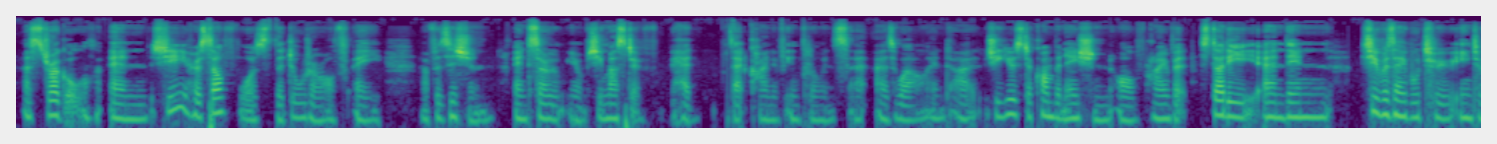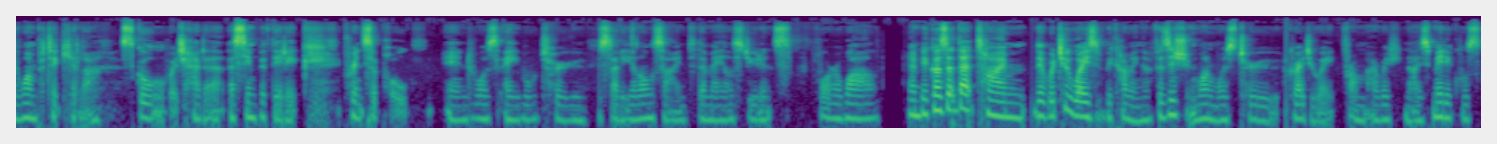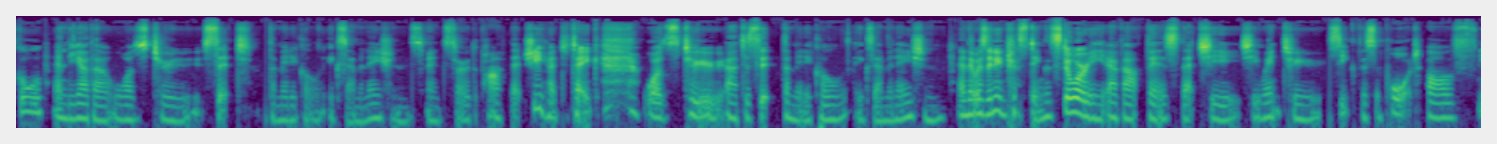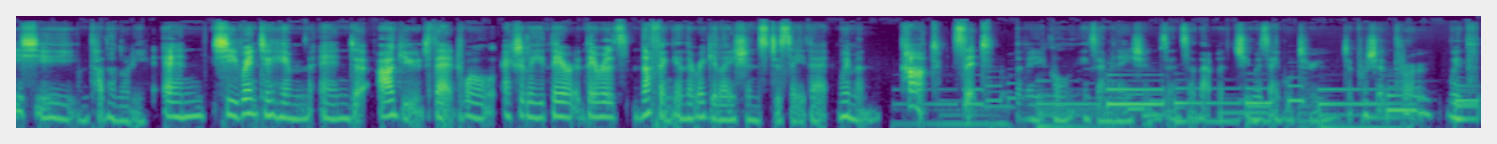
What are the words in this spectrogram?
a struggle, and she herself was the daughter of a, a physician, and so you know she must have had that kind of influence as well. And uh, she used a combination of private study and then she was able to enter one particular school which had a, a, sympathetic principal and was able to study alongside the male students for a while. And because at that time there were two ways of becoming a physician one was to graduate from a recognized medical school, and the other was to sit the medical examinations. And so the path that she had to take was to uh, to sit the medical examination. And there was an interesting story about this that she she went to seek the support of Ishiguro Tadanori, and she went to him and argued that well, actually there there is nothing in the regulations to say that women can't sit the medical examinations, and so that she was able to to push it through with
